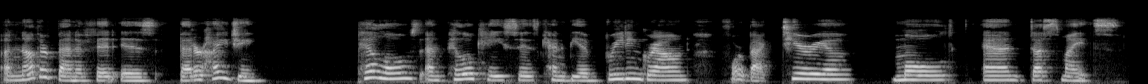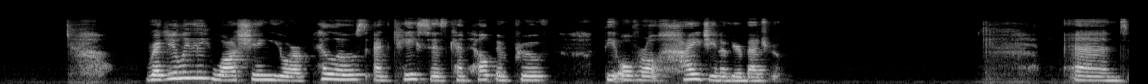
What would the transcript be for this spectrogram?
Another benefit is better hygiene. Pillows and pillowcases can be a breeding ground for bacteria, mold, and dust mites. Regularly washing your pillows and cases can help improve the overall hygiene of your bedroom. And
